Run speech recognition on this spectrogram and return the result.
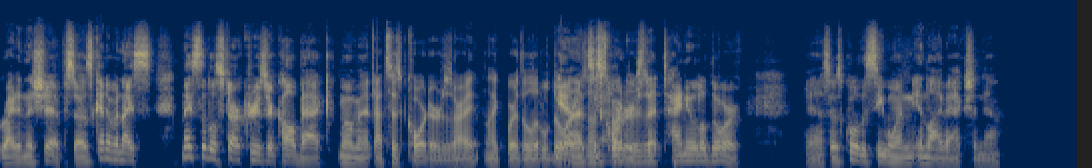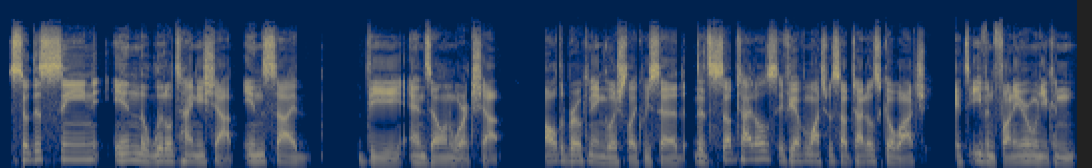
right in the ship. So it's kind of a nice, nice little Star Cruiser callback moment. That's his quarters, right? Like where the little door yeah, is that's on his Star quarters, Cruiser. that tiny little door. Yeah, so it's cool to see one in live action now. So this scene in the little tiny shop inside the Anzellan workshop, all the broken English, like we said, the subtitles. If you haven't watched with subtitles, go watch. It's even funnier when you can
